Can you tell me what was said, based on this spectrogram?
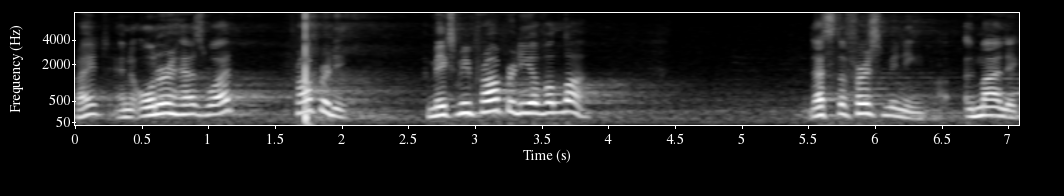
Right? An owner has what? Property. It makes me property of Allah. That's the first meaning, al-Malik.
